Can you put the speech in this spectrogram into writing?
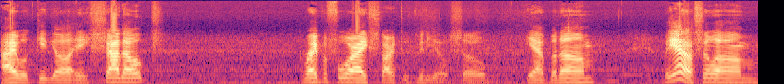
I will give y'all a shout out right before I start this video. So, yeah, but um, but yeah, so um,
